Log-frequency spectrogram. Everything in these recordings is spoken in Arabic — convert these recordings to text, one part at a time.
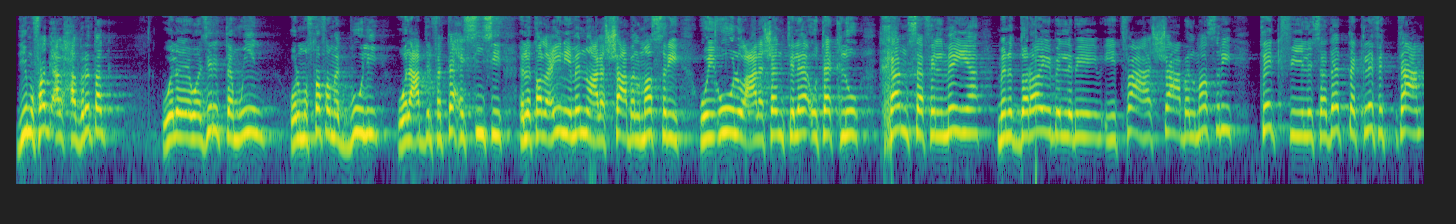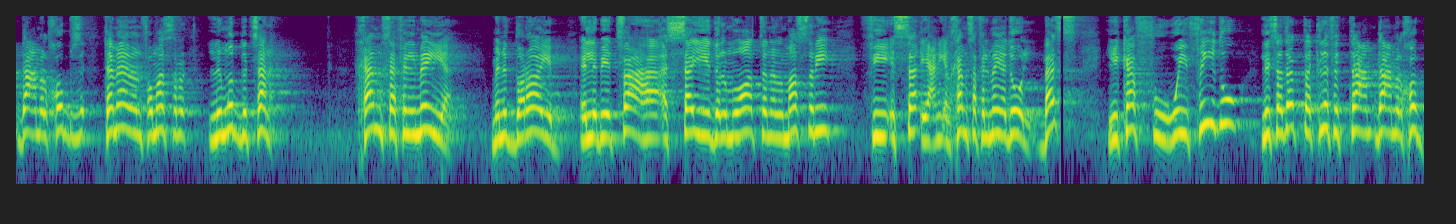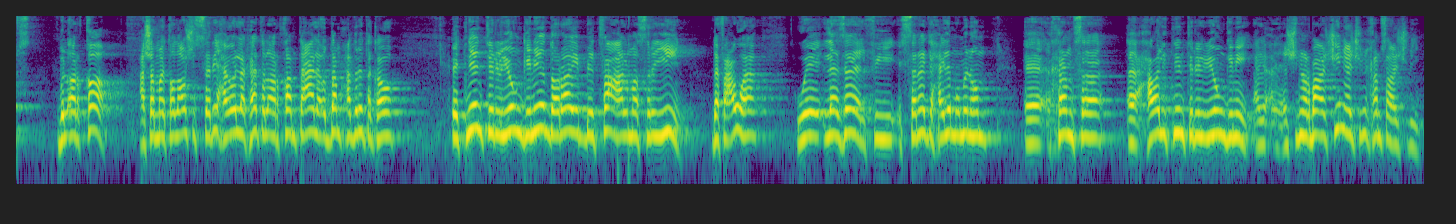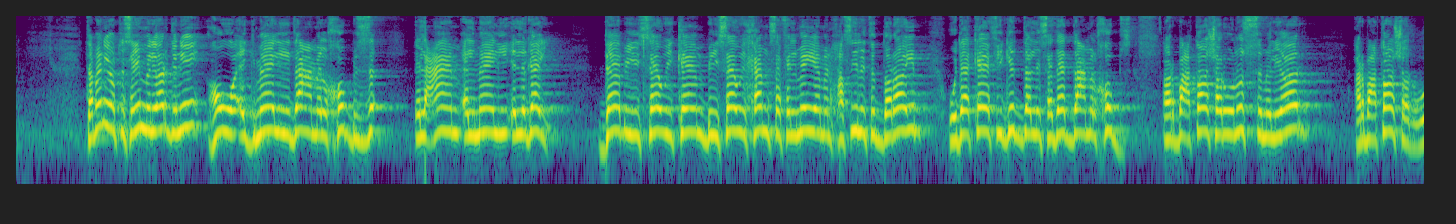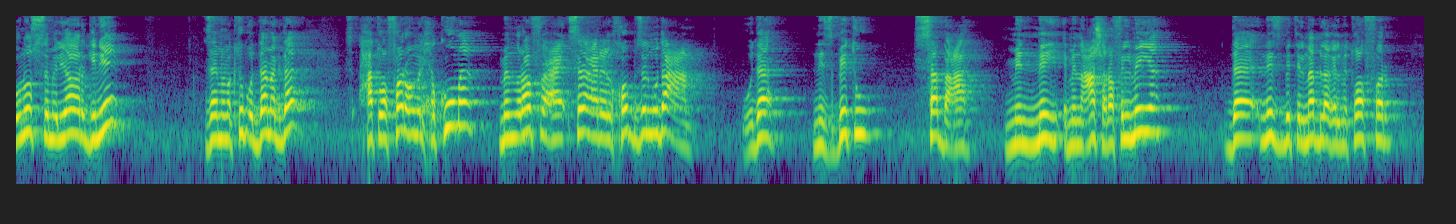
دي مفاجأة لحضرتك ولوزير التموين والمصطفى مدبولي والعبد الفتاح السيسي اللي طالعين يمنوا على الشعب المصري ويقولوا علشان تلاقوا تاكلوا خمسة في المية من الضرائب اللي بيدفعها الشعب المصري تكفي لسداد تكلفة دعم, الخبز تماما في مصر لمدة سنة. خمسة في المية من الضرائب اللي بيدفعها السيد المواطن المصري في الس... يعني الخمسة في المية دول بس يكفوا ويفيدوا لسداد تكلفة دعم, دعم الخبز بالأرقام. عشان ما يطلعوش السريحة يقول لك هات الأرقام تعالى قدام حضرتك أهو. 2 تريليون جنيه ضرائب بيدفعها المصريين. دفعوها ولا زال في السنة دي هيلموا منهم آه خمسة آه حوالي 2 تريليون جنيه. 2024 2025 98 مليار جنيه هو إجمالي دعم الخبز العام المالي اللي جاي. ده بيساوي كام؟ بيساوي 5% من حصيلة الضرائب وده كافي جدا لسداد دعم الخبز. 14 ونص مليار 14 ونص مليار جنيه زي ما مكتوب قدامك ده هتوفرهم الحكومة من رفع سعر الخبز المدعم. وده نسبته سبعة من من عشرة في المية ده نسبة المبلغ المتوفر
